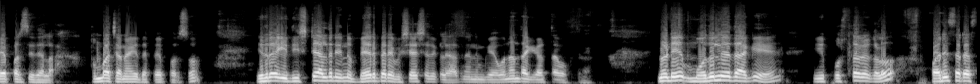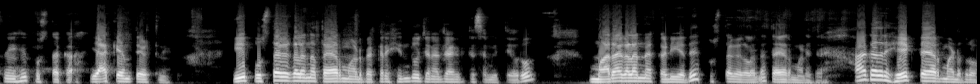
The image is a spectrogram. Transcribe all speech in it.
ಪೇಪರ್ಸ್ ಇದೆಲ್ಲ ತುಂಬಾ ಚೆನ್ನಾಗಿದೆ ಪೇಪರ್ಸು ಇದ್ರ ಇದಿಷ್ಟೇ ಅಲ್ಲದೆ ಇನ್ನು ಬೇರೆ ಬೇರೆ ವಿಶೇಷತೆಗಳು ಅದನ್ನ ನಿಮ್ಗೆ ಒಂದೊಂದಾಗಿ ಹೇಳ್ತಾ ಹೋಗ್ತೀನಿ. ನೋಡಿ ಮೊದಲನೇದಾಗಿ ಈ ಪುಸ್ತಕಗಳು ಪರಿಸರ ಸ್ನೇಹಿ ಪುಸ್ತಕ. ಯಾಕೆ ಅಂತ ಹೇಳ್ತೀನಿ. ಈ ಪುಸ್ತಕಗಳನ್ನ ತಯಾರು ಮಾಡ್ಬೇಕಾದ್ರೆ ಹಿಂದೂ ಜನಜಾಗೃತಿ ಸಮಿತಿಯವರು ಮರಗಳನ್ನ ಕಡಿಯದೆ ಪುಸ್ತಕಗಳನ್ನ ತಯಾರು ಮಾಡಿದ್ದಾರೆ. ಹಾಗಾದ್ರೆ ಹೇಗ್ ತಯಾರು ಮಾಡಿದ್ರು?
